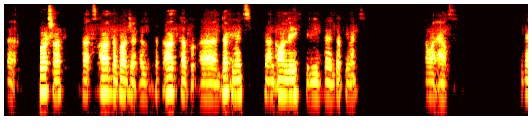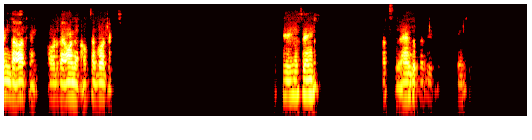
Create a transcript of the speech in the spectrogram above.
The workshop that are the project uh, that are the uh, documents can only delete the documents. No one else, even the admin or the owner of the project. Okay, I think that's the end of the video.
